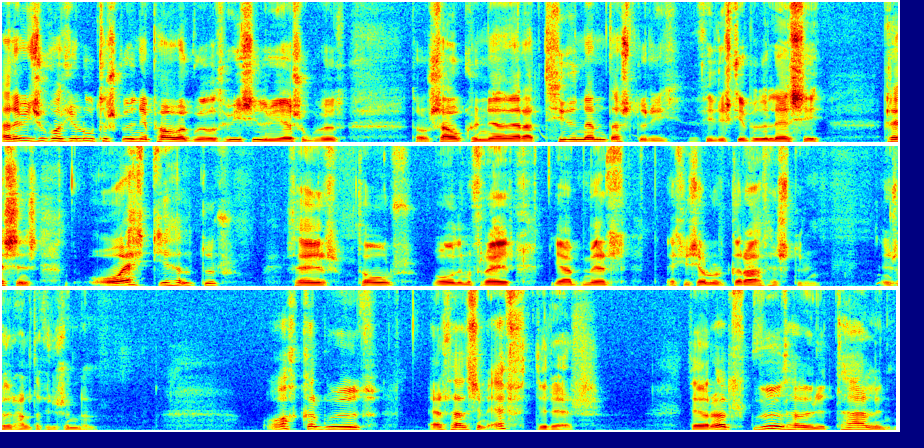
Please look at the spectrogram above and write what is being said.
Það er vísu hvorki lúterskuðinni páfa Guð og því síður Jésu Guð, þá sá kunni að vera tíðnemdastur í fyrirskipuðu lesi pressins og ekki heldur þeir Þór, Óðin og Freyr, jafnvel ekki sjálfur graðhesturinn eins og þeir halda fyrir sunnan. Okkar Guð er það sem eftir er þegar öll Guð hafa verið talinn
